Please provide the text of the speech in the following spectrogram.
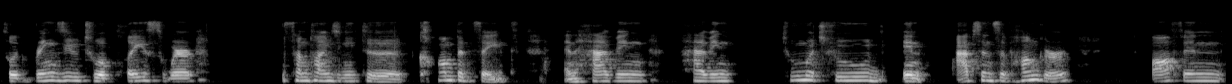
So it brings you to a place where sometimes you need to compensate and having having too much food in absence of hunger often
